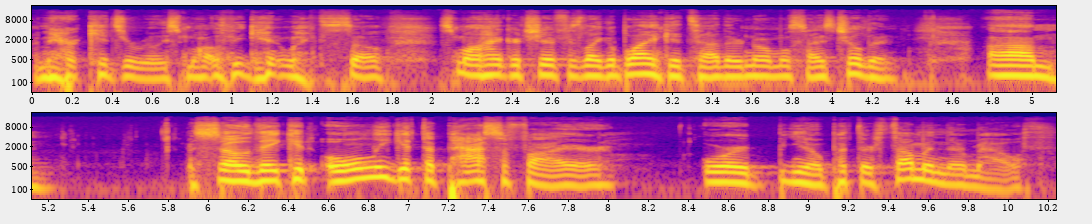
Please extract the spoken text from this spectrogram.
I mean, our kids are really small to begin with, so small handkerchief is like a blanket to other normal sized children. Um, so they could only get the pacifier, or you know, put their thumb in their mouth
